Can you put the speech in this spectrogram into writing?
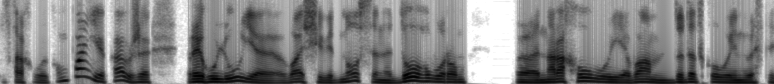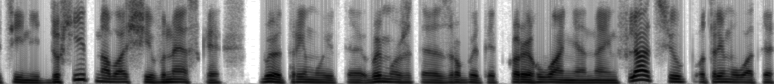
страховою компанією, яка вже регулює ваші відносини договором, е, нараховує вам додатковий інвестиційний дохід на ваші внески. Ви отримуєте, ви можете зробити коригування на інфляцію, отримувати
